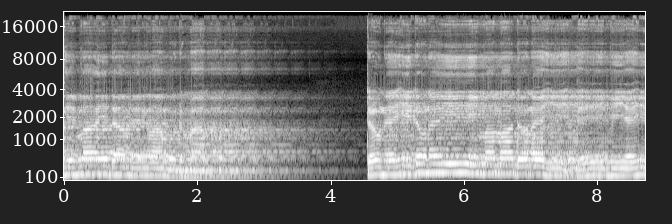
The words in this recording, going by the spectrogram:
কিমাইদা মঙ্গলা মুদমা ডোনেহি ডোনেহি মামা ডোনেহি দেবি এহি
